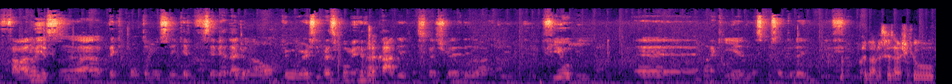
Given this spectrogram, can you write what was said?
Falaram isso, né? até que ponto eu não sei que é- se é verdade ou não, que o Ursi parece que ficou meio revoltado aí com as coisas que dele lá, né? de filme, é, Manaquino, esse pessoal tudo aí. Enfim, Agora, vocês acham que o,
